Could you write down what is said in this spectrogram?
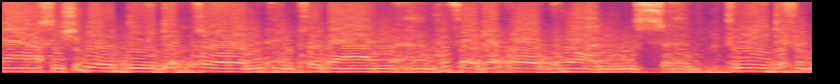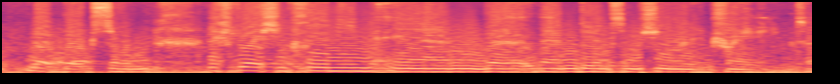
now, so you should be able to do a git pull and, and pull down, um, hopefully I got all the ones, uh, three different notebooks on exploration cleaning and uh, then doing some machine learning training, so.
